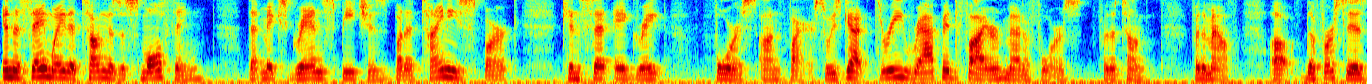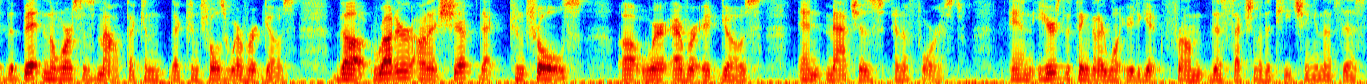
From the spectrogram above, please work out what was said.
In the same way, the tongue is a small thing that makes grand speeches, but a tiny spark can set a great forest on fire. So he's got three rapid fire metaphors for the tongue, for the mouth. Uh, the first is the bit in the horse's mouth that can that controls wherever it goes. The rudder on its ship that controls uh, wherever it goes and matches in a forest. And here's the thing that I want you to get from this section of the teaching, and that's this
